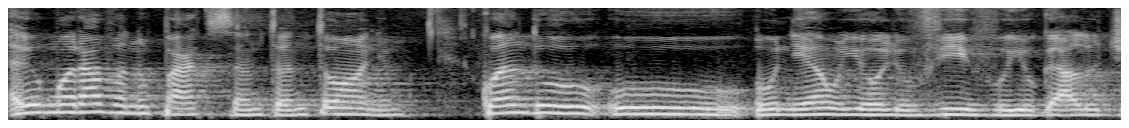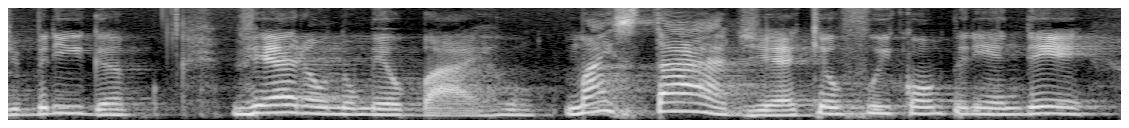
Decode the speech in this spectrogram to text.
Eu morava no Parque Santo Antônio quando o União e Olho Vivo e o Galo de Briga vieram no meu bairro. Mais tarde é que eu fui compreender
